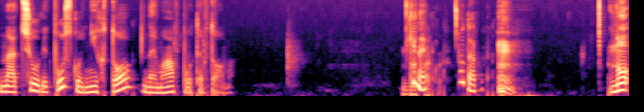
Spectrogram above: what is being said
на цю відпустку ніхто не мав бути вдома. Кінець. Отак от. Ну.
